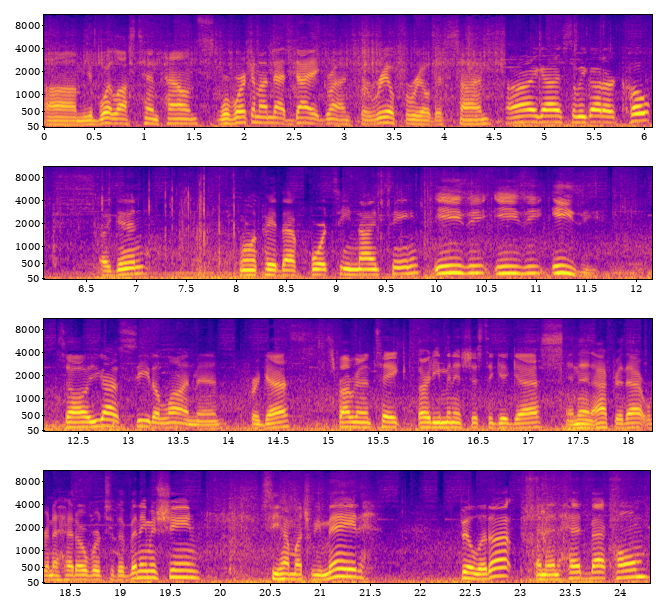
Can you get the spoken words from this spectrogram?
Um, your boy lost 10 pounds. We're working on that diet grind for real, for real this time. All right, guys, so we got our cokes again. We only paid that 14.19. Easy, easy, easy. So you guys see the line, man, for gas. It's probably gonna take 30 minutes just to get gas. And then after that we're gonna head over to the vending machine see how much we made fill it up and then head back home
